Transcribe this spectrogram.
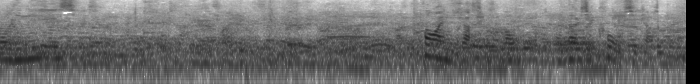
on your knees. Fine adjustment, not, and those are coarse adjustments.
